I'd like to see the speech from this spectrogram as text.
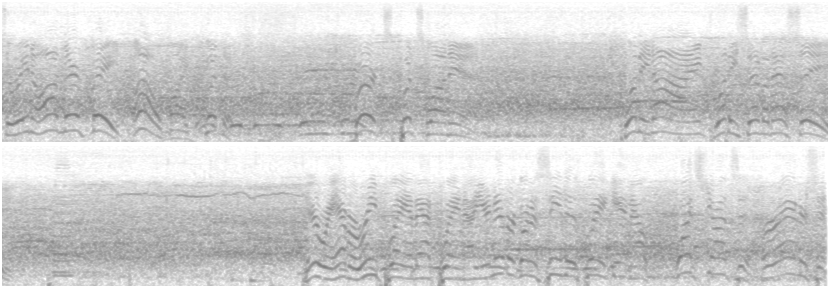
sports arena on their feet. Oh, my goodness. Burks puts one in. 29-27 SC. Here we have a replay of that play. Now, you're never going to see this play again. Now, watch Johnson, or Anderson.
